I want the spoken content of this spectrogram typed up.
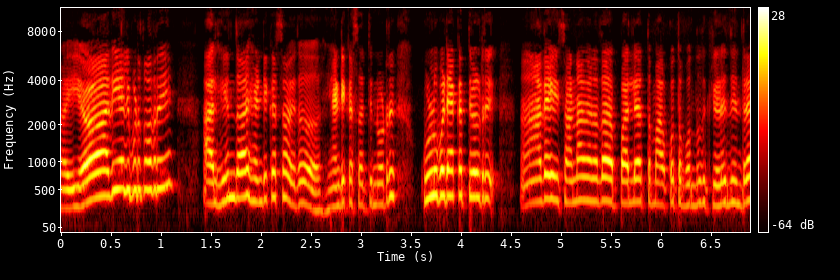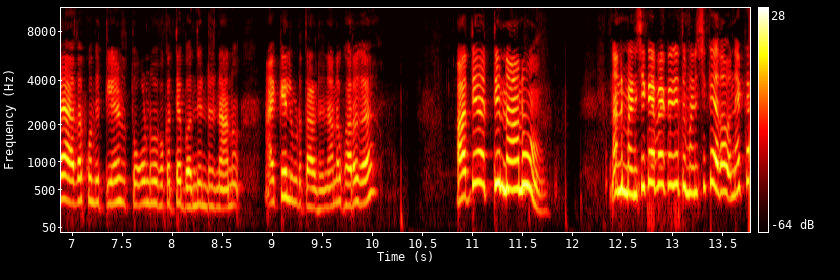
ಅಯ್ಯೋ, ಅದು ಎಲ್ಲಿ ಬಿಡ್ತದ್ರಿ? ಅಲ್ಲಿಂದ ಹೆಂಡಿ ಕಸ ಇದು, ಹೆಂಡಿ ಕಸ ಹತ್ತಿ ನೋಡ್ರಿ. ಕುಳು ಬಡಿಯಾಕತ್ತೇಳ್ರಿ ಅದೇ ಈ ಸಣ್ಣವೇನದ ಪಲ್ಯ ಅಂತ ಮಾಡ್ಕೊತ ಬಂದದ್ದು ಕೇಳಿದಿನ್ರಿ. ಅದಕ್ಕೊಂದು ಟೇನ್ ತೊಗೊಂಡು ಹೋಗ್ಬೇಕತ್ತೆ ಬಂದಿನ್ರಿ ನಾನು. ಆಕೆ ಎಲ್ಲಿ ಬಿಡ್ತಾಳ್ರಿ? ನಾನು ಹೊರಗೆ? ಅದೇ ಹತ್ತಿ ನಾನು ನನ್ನ ಮೆಣಸಿಕಾಯಿ ಬೇಕಾಗಿತ್ತು ಮೆಣಸಿಕಾಯಿ ಅದಾವ ಅನೇಕ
